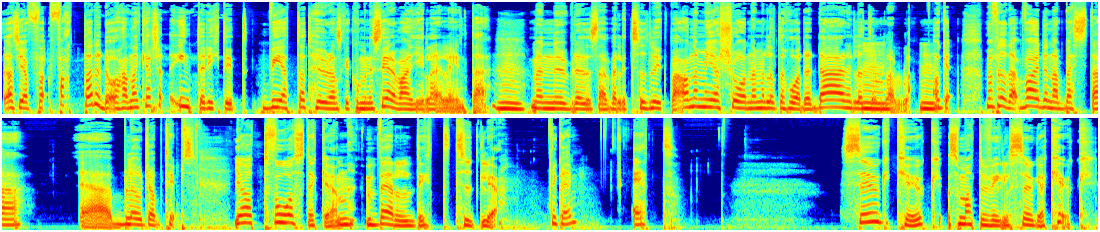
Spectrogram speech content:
Alltså jag fa- fattade då, han har kanske inte riktigt vetat hur han ska kommunicera vad han gillar eller inte. Men nu blev det så här väldigt tydligt. Bara, ah, nej, men gör så, nej, men lite hårdare där, lite Mm. bla bla. bla. Mm. Okej. Men Frida, vad är dina bästa eh, blowjob tips? Jag har två stycken väldigt tydliga. Okej. Ett. Sug kuk som att du vill suga kuk.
